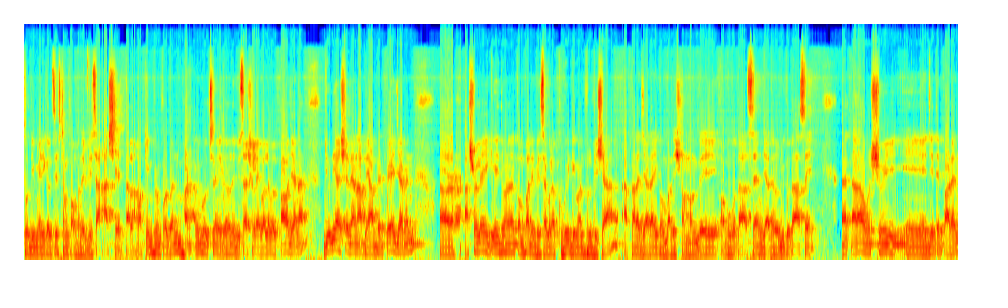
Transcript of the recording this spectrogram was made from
সৌদি মেডিকেল সিস্টেম কোম্পানির ভিসা আসে, তাহলে আমাকে ইনফর্ম করবেন। বাট আমি বলছিলাম, এই ধরনের ভিসা আসলে অ্যাভেলেবল পাওয়া যায় না। যদি আসে দেন আপনি আপডেট পেয়ে যাবেন। আর আসলে এই ধরনের কোম্পানির ভিসাগুলো খুবই ডিমান্ডফুল ভিসা আপনারা যারা এই কোম্পানির সম্বন্ধে অবগত আছেন, যাদের অভিজ্ঞতা আছে তারা অবশ্যই যেতে পারেন।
